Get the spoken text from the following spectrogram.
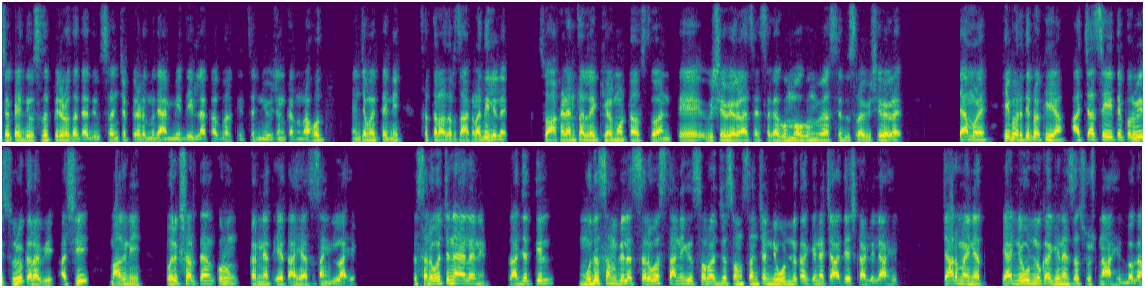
जो काही दिवसाचा पिरियड होता त्या दिवसांच्या पिरियडमध्ये आम्ही दीड लाख भरतीचं नियोजन करणार आहोत. यांच्यामध्ये त्यांनी सत्तर हजारचा आकडा दिलेला आहे. सो आकड्यांचा लय खेळ मोठा असतो आणि ते विषय वेगळाच आहे. सगळा घुमवघुमवी असते दुसरा विषय वेगळा आहे. त्यामुळे ही भरती प्रक्रिया आचारसंहितेपूर्वी सुरू करावी अशी मागणी परीक्षार्थ्यांकडून करण्यात येत आहे असं सांगितलं आहे. तर सर्वोच्च न्यायालयाने राज्यातील मुदत संपलेल्या सर्व स्थानिक स्वराज्य संस्थांच्या निवडणुका घेण्याचे आदेश काढलेले आहेत. चार महिन्यात या निवडणुका घेण्याच्या सूचना आहेत बघा.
